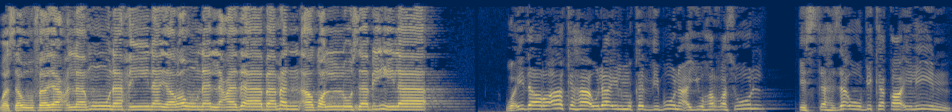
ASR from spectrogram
وسوف يعلمون حين يرون العذاب من أضل سبيلا. وإذا رآك هؤلاء المكذبون أيها الرسول استهزأوا بك قائلين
